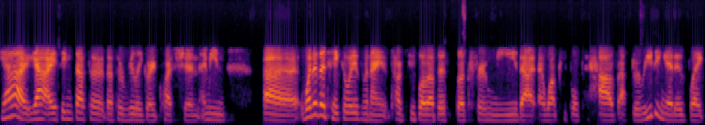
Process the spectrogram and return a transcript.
yeah yeah i think that's a that's a really great question i mean uh, one of the takeaways when i talk to people about this book for me that i want people to have after reading it is like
